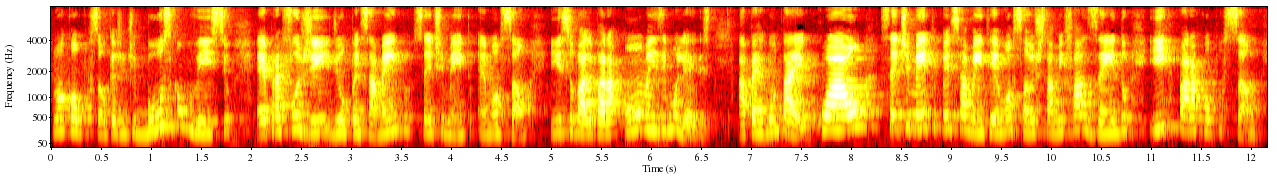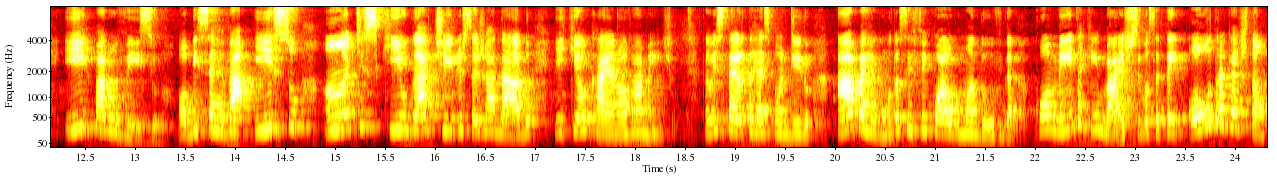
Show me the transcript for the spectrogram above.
numa compulsão, que a gente busca um vício, é para fugir de um pensamento, sentimento, emoção. E isso vale para homens e mulheres. A pergunta é: qual sentimento, pensamento e emoção está me fazendo ir para a compulsão, ir para o vício? Observar isso antes que o gatilho seja dado e que eu caia novamente. Então, espero ter respondido a pergunta. Se ficou alguma dúvida, comenta aqui embaixo. Se você tem outra questão,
